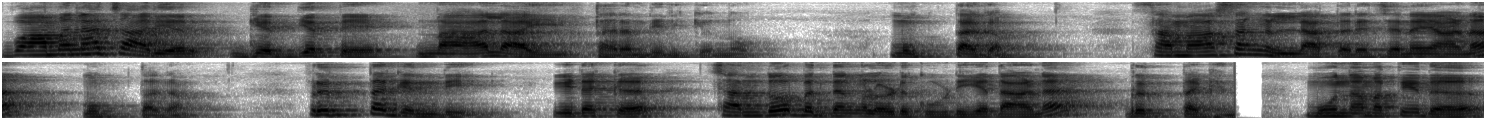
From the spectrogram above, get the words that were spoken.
വാമനാചാര്യർ ഗദ്യത്തെ നാലായി തരംതിരിക്കുന്നു. മുക്തകം. സമാസങ്ങളില്ലാത്ത രചനയാണ് മുക്തകം. വൃത്തഗന്ധി ഇടയ്ക്ക് ചന്തോബന്ധങ്ങളോട് കൂടിയതാണ് വൃത്തഗന്ധി. മൂന്നാമത്തേത്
